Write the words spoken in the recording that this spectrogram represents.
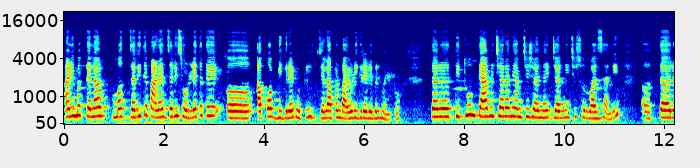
आणि मग त्याला मग जरी ते पाण्यात जरी सोडले तर ते आपोआप डिग्रेड होतील ज्याला आपण बायोडिग्रेडेबल म्हणतो. तर तिथून त्या विचाराने आमची जर्नी जर्नीची सुरुवात झाली. तर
